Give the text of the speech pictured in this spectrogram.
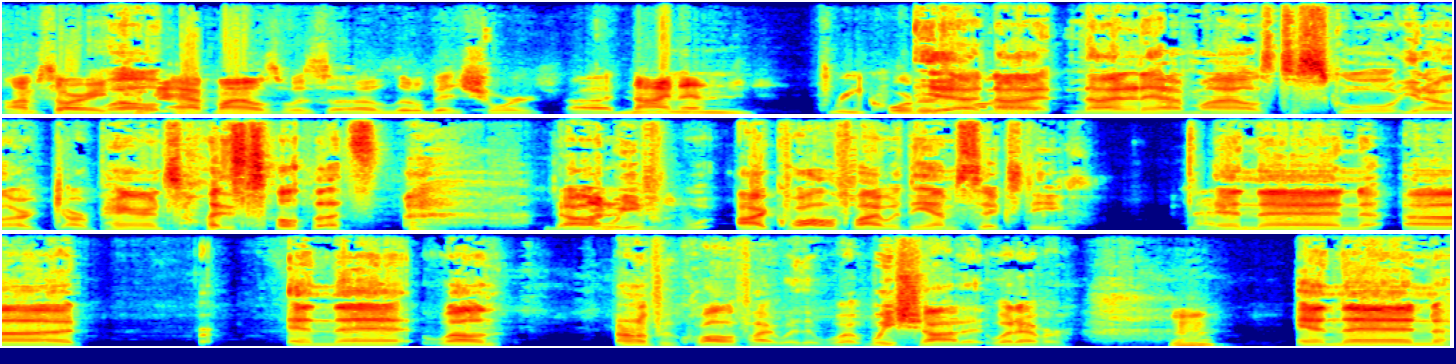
I'm sorry, Well- two and a half miles was a little bit short. Uh, nine and three quarters. yeah, mile. nine nine and a half miles to school. You know, our our parents always told us. No, Un- we've I qualify with the M60, That's and then uh, and then well, I don't know if we qualified with it. What we shot it, whatever. Mhm. And then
